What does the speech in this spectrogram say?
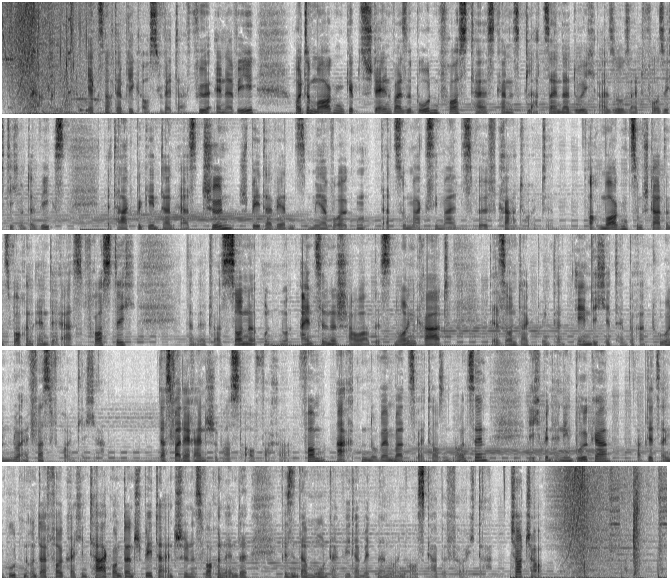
Jetzt noch der Blick aufs Wetter für NRW. Heute Morgen gibt es stellenweise Bodenfrost, teils kann es glatt sein dadurch, also seid vorsichtig unterwegs. Der Tag beginnt dann erst schön, später werden es mehr Wolken, dazu maximal 12 Grad heute. Auch morgen zum Start ins Wochenende erst frostig dann etwas Sonne und nur einzelne Schauer bis 9 Grad. Der Sonntag bringt dann ähnliche Temperaturen, nur etwas freundlicher. Das war der Rheinische Post Aufwacher vom 8. November 2019. Ich bin Henning Bulka. Habt jetzt einen guten und erfolgreichen Tag und dann später ein schönes Wochenende. Wir sind am Montag wieder mit einer neuen Ausgabe für euch da. Ciao, ciao.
